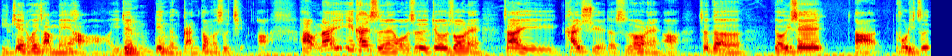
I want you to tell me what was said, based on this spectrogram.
一件非常美好啊，一件令人感动的事情啊。好，那一开始呢，我是就是说呢，在开学的时候呢，啊，这个有一些啊护理之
